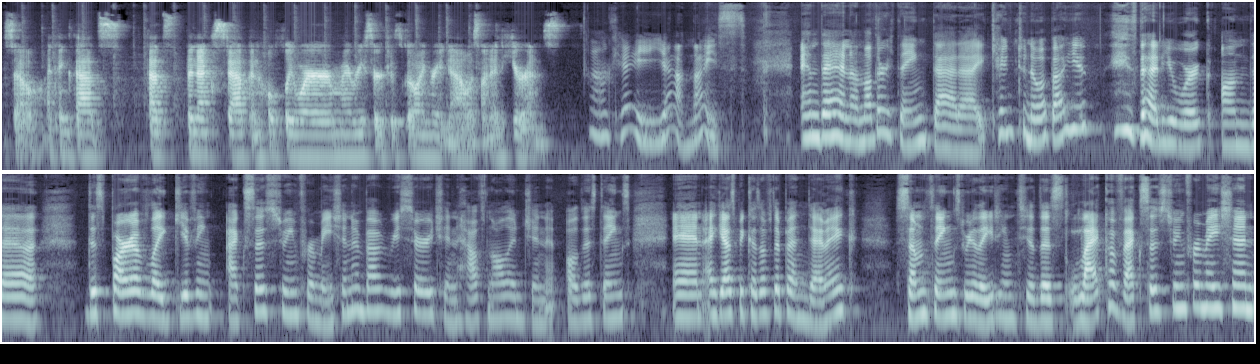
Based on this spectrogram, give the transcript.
so I think that's, that's the next step and hopefully where my research is going right now is on adherence. Okay, yeah, nice. And then another thing that I came to know about you is that you work on the this part of like giving access to information about research and health knowledge and all these things. And I guess because of the pandemic, some things relating to this lack of access to information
